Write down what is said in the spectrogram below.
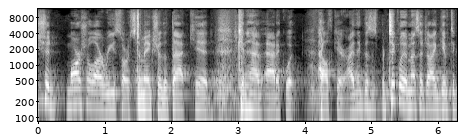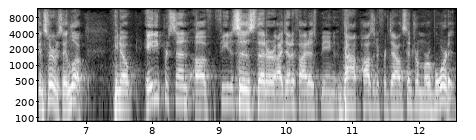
should marshal our resources to make sure that that kid can have adequate health care. I think this is particularly a message I give to conservatives. Say, look, you know, 80% of fetuses that are identified as being positive for Down syndrome are aborted.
